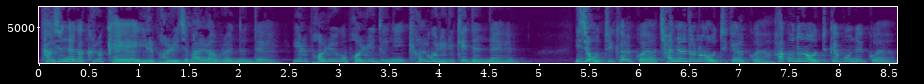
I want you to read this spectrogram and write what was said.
당신 내가 그렇게 일 벌리지 말라고 그랬는데 일 벌리고 벌리더니 결국 이렇게 됐네. 이제 어떻게 할 거야? 자녀들은 어떻게 할 거야? 학원은 어떻게 보낼 거야?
